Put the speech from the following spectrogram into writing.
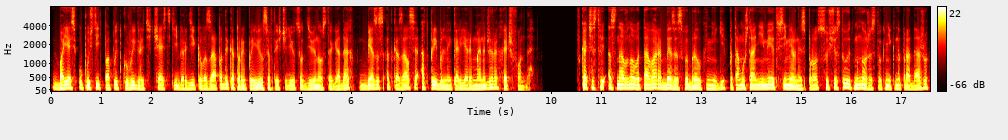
Боясь упустить попытку выиграть часть кибер Дикого Запада, который появился в 1990-х годах, Безос отказался от прибыльной карьеры менеджера хедж-фонда. В качестве основного товара Безос выбрал книги, потому что они имеют всемирный спрос, существует множество книг на продажу,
